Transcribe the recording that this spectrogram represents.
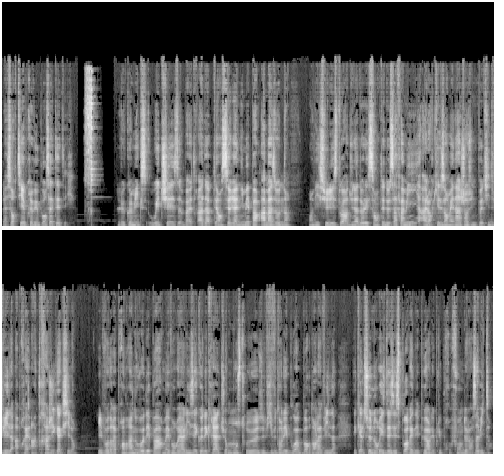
La sortie est prévue pour cet été. Le comics Witches va être adapté en série animée par Amazon. On y suit l'histoire d'une adolescente et de sa famille alors qu'ils emménagent dans une petite ville après un tragique accident. Ils voudraient prendre un nouveau départ mais vont réaliser que des créatures monstrueuses vivent dans les bois bordant la ville et qu'elles se nourrissent des espoirs et des peurs les plus profondes de leurs habitants.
